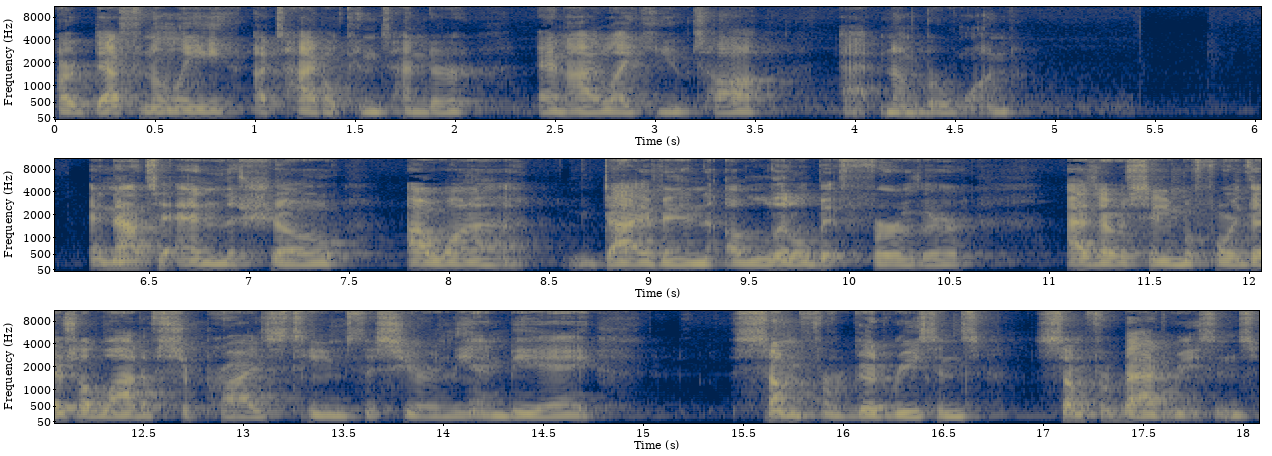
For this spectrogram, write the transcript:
are definitely a title contender, and I like Utah at number one. And now to end the show, I want to dive in a little bit further. As I was saying before, there's a lot of surprise teams this year in the NBA, some for good reasons, some for bad reasons.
